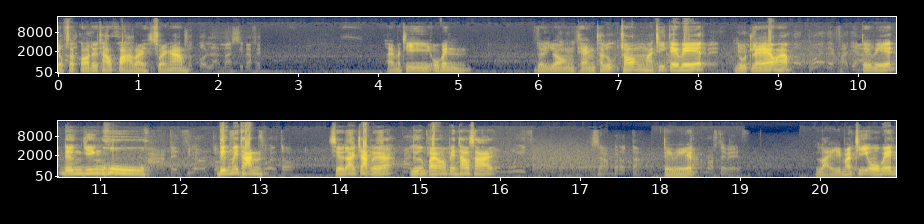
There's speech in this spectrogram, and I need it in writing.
จบสกอร์ด้วยเท้าขวาไปสวยงามไหลมาที่โอเว่นโดยยองแทงทะลุช่องมาที่เตเวสหลุดแล้วครับ เตเวสดึงยิงหูดึงไม่ทัน เสียดายจัดเลยฮะลืมไปว่าเป็นเท้าซ้าย เตเวสไหลมาที่โอเว่น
